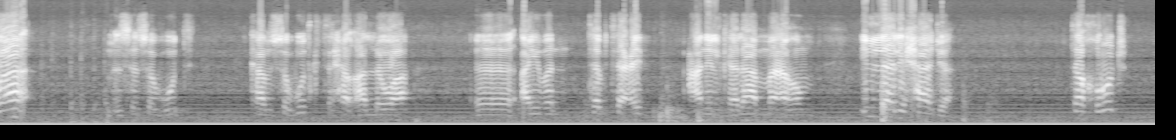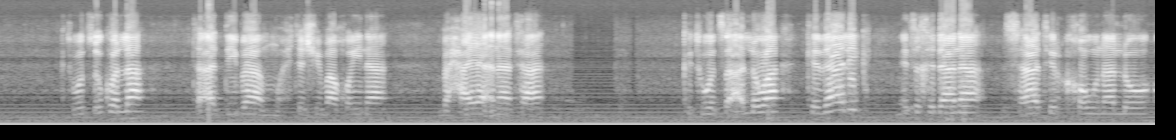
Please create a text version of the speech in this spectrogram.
و ምስ ሰብኡት ካብ ሰብኡት ክትርሕቕ ኣለዋ أيضا تبتعد عن الكلام معهم إلا لحاجة تخرج كتوصل كلها تأدبا محتشمة خوينا بحياءناتها كتوصل اللوا كذلك اتخدانا ساتر كخونا له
